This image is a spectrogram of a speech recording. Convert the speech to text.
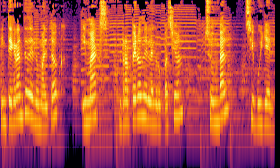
integrante de Lumaltok, y Max, rapero de la agrupación Zumbal Cibuyel.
